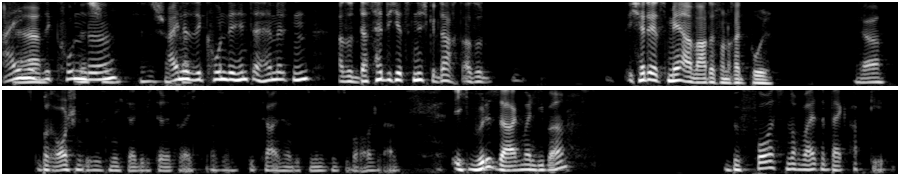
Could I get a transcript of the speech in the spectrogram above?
eine Ja, das ist Sekunde, schon- das ist schon eine. Sekunde hinter Hamilton. Also das hätte ich jetzt nicht gedacht. Also ich hätte jetzt mehr erwartet von Red Bull. Ja. Berauschend ist es nicht, da gebe ich dir jetzt recht. Also die Zahlen hören sich zumindest nicht so berauschend an. Ich würde sagen, mein Lieber, bevor es noch weiter bergab geht,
